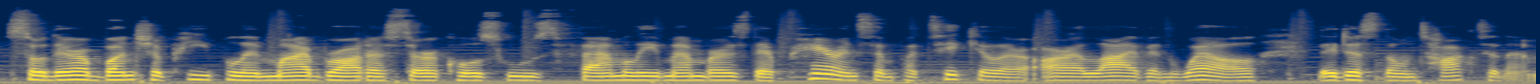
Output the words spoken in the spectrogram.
So there are a bunch of people in my broader circles whose family members, their parents in particular, are alive and well. They just don't talk to them.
